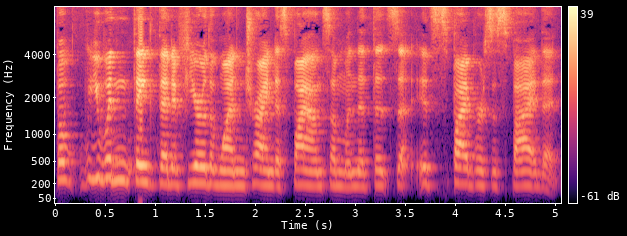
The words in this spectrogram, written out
but you wouldn't think that if you're the one trying to spy on someone that that's it's spy versus spy that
